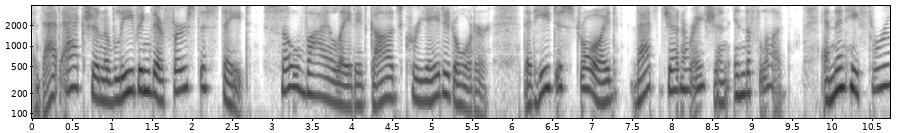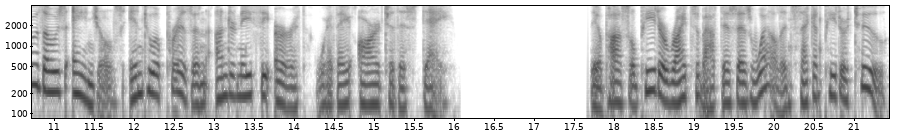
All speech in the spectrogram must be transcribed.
And that action of leaving their first estate so violated God's created order that he destroyed that generation in the flood. And then he threw those angels into a prison underneath the earth where they are to this day. The Apostle Peter writes about this as well in 2 Peter 2.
